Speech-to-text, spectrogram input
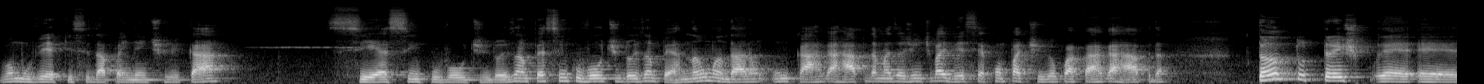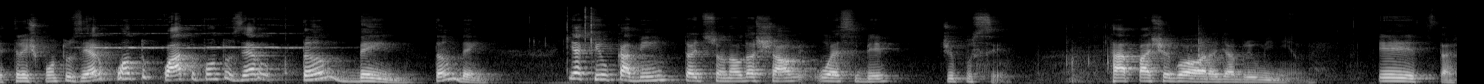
Vamos ver aqui se dá para identificar se é 5 volts 2 amperes, 5 volts 2 amperes. Não mandaram um carga rápida, mas a gente vai ver se é compatível com a carga rápida, tanto 3, é, é, 3.0 quanto 4.0 também, também. E aqui o cabinho tradicional da Xiaomi, USB tipo C. Rapaz, chegou a hora de abrir o menino. Eita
